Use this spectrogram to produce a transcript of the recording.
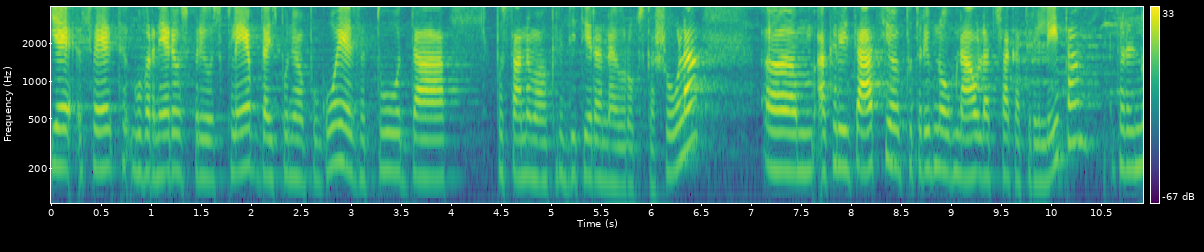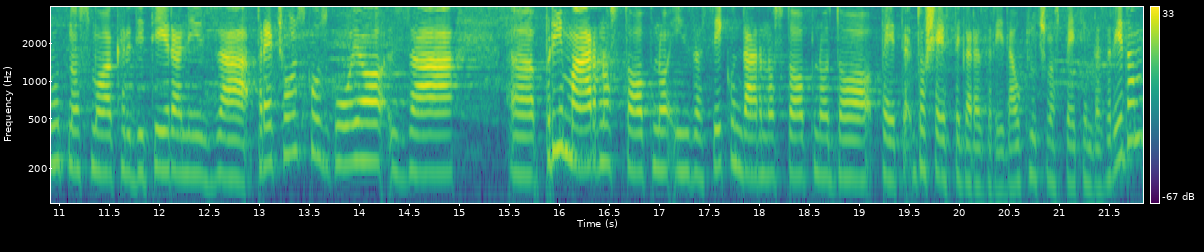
je svet guvernerjev sprejel sklep, da izpolnjamo pogoje za to, da postanemo akreditirana evropska šola. Um, akreditacijo je potrebno obnavljati vsaka tri leta. Trenutno smo akreditirani za predšolsko vzgojo, za Eh, primarno stopno in za sekundarno stopno do, pet, do šestega razreda, vključno s petim razredom.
